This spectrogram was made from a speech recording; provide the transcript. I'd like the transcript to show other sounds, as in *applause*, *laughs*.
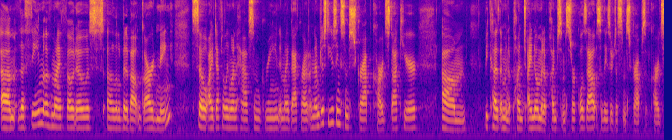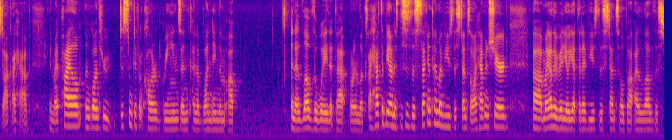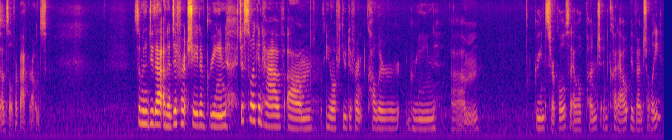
Um, the theme of my photo is a little bit about gardening, so I definitely want to have some green in my background. And I'm just using some scrap cardstock here um, because I'm going to punch, I know I'm going to punch some circles out, so these are just some scraps of cardstock I have in my pile. I'm going through just some different colored greens and kind of blending them up and I love the way that that line looks. I have to be honest, this is the second time I've used the stencil. I haven't shared uh, my other video yet that I've used this stencil, but I love the stencil for backgrounds. So I'm going to do that on a different shade of green, just so I can have, um, you know, a few different color green, um, green circles that I will punch and cut out eventually.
